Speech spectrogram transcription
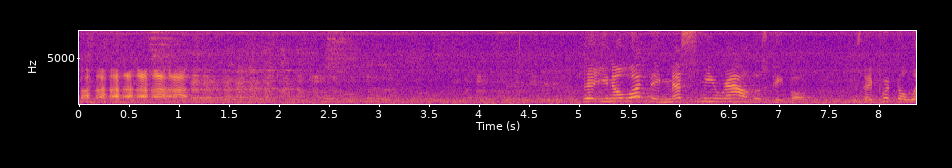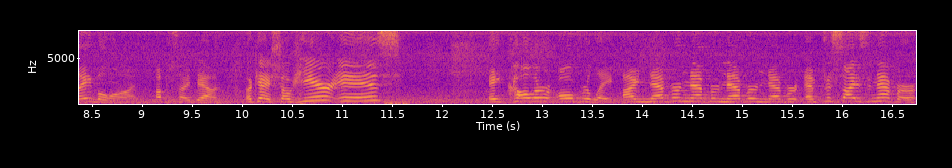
you know what? They messed me around, those people, because they put the label on upside down. Okay, so here is a color overlay. I never, never, never, never, emphasize never,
